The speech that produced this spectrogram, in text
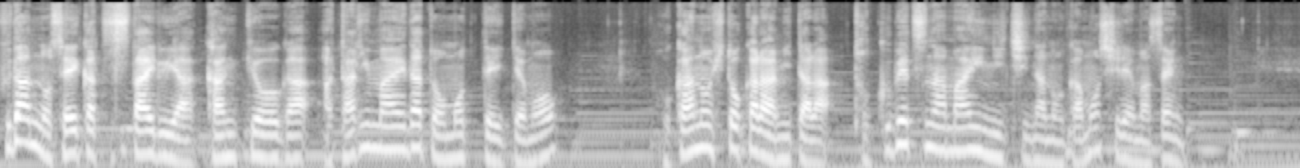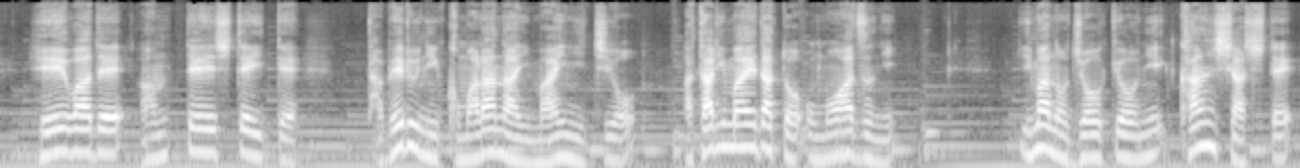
普段の生活スタイルや環境が当たり前だと思っていても他の人から見たら特別な毎日なのかもしれません。平和で安定していて食べるに困らない毎日を当たり前だと思わずに今の状況に感謝して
